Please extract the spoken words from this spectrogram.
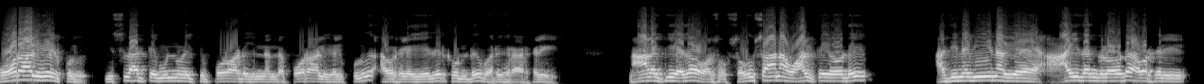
போராளிகள் குழு இஸ்லாத்தை முன்வைத்து போராடுகின்ற அந்த போராளிகள் குழு அவர்களை எதிர்கொண்டு வருகிறார்கள். நாளைக்கு ஏதோ சொ- சொகுசான வாழ்க்கையோடு அதிநவீன ஆயுதங்களோடு அவர்கள்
